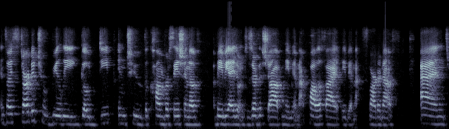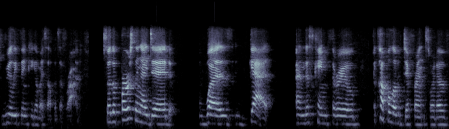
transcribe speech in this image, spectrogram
And so I started to really go deep into the conversation of maybe I don't deserve this job. Maybe I'm not qualified. Maybe I'm not smart enough. And really thinking of myself as a fraud. So the first thing I did was get, and this came through a couple of different sort of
